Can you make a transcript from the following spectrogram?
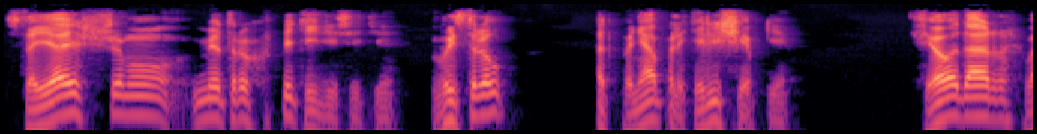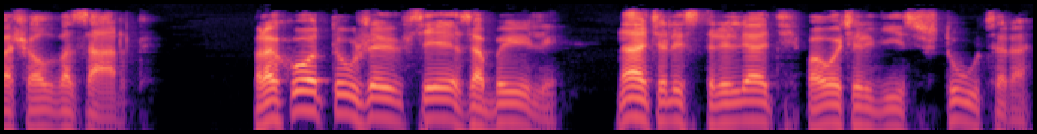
стоящему метрах в пятидесяти. Выстрел, от пня полетели щепки. Федор вошел в азарт. Проход уже все забыли, начали стрелять по очереди из штуцера,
